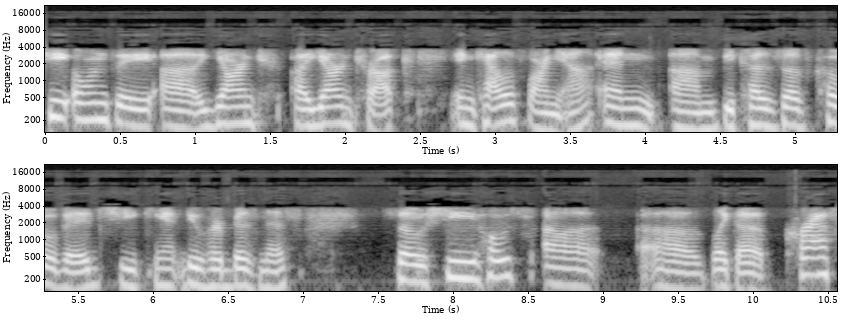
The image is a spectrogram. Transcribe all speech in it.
she owns a uh, yarn a yarn truck in California, and um, because of COVID, she can't do her business. So she hosts a, a like a craft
